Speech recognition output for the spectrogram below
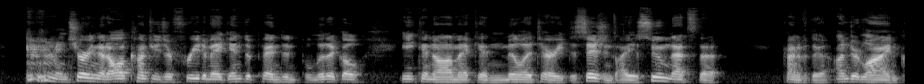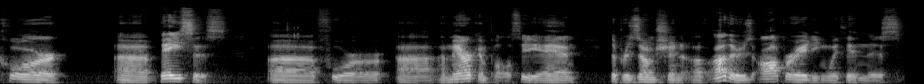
ensuring that all countries are free to make independent political, economic, and military decisions. I assume that's the kind of the underlying core uh, basis uh, for uh, American policy and the presumption of others operating within this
